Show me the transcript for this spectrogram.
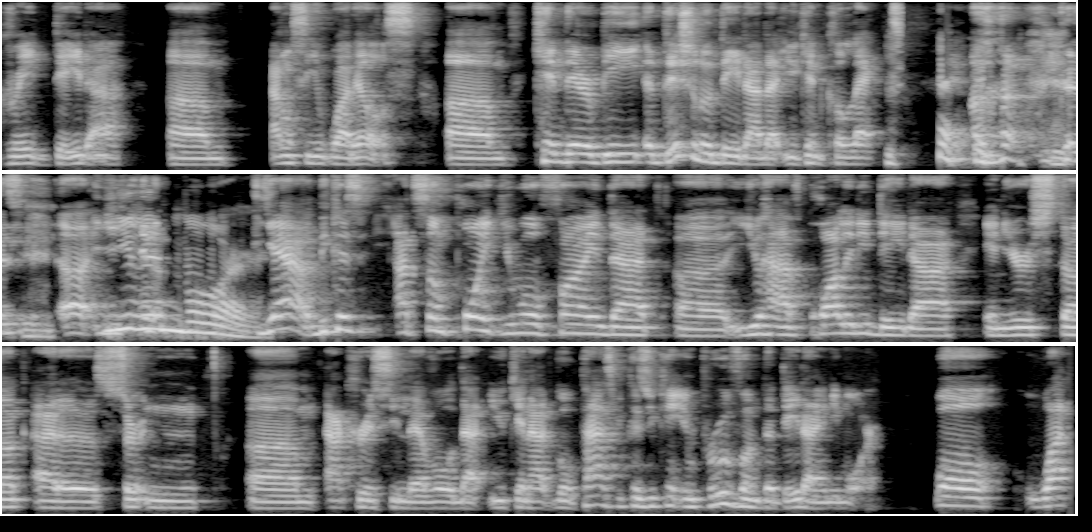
great data, um, I don't see what else. Um, can there be additional data that you can collect? Because uh, even you know, more, yeah. Because at some point you will find that uh, you have quality data and you're stuck at a certain um, accuracy level that you cannot go past because you can't improve on the data anymore. Well, what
